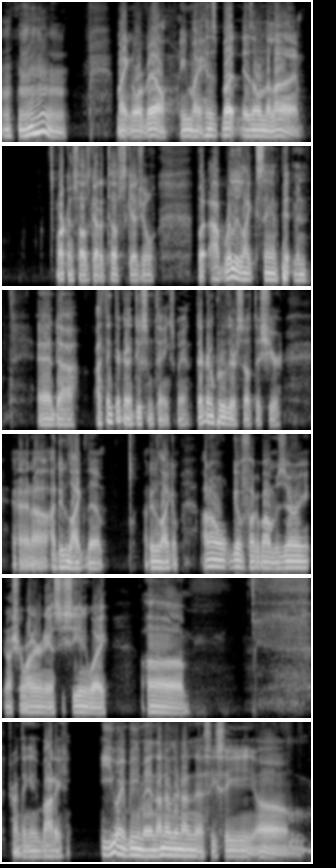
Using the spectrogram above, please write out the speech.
Hmm. Mike Norvell. He might his butt is on the line. Arkansas's got a tough schedule, but I really like Sam Pittman, and uh, I think they're going to do some things, man. They're going to prove themselves this year, and uh, I do like them. I do like them. I don't give a fuck about Missouri. Not sure why they're in the SEC anyway. Uh, trying to think anybody. UAB, man. I know they're not in the SEC, um,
